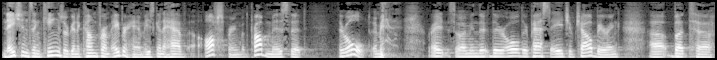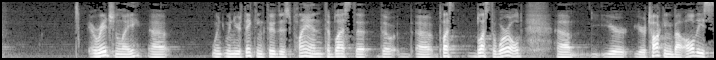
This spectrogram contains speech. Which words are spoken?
nations and kings are going to come from Abraham. He's going to have offspring, but the problem is that they're old. I mean, right? So, I mean, they're, they're old, they're past the age of childbearing. Uh, but uh, originally, uh, when, when you're thinking through this plan to bless the, the uh, bless, bless the world, um, you're, you're talking about all these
